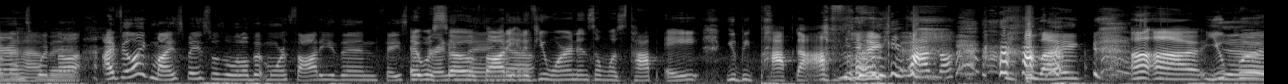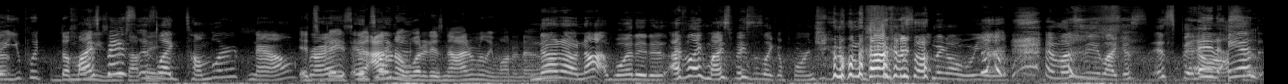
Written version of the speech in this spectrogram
parents to have would it. not. I feel like MySpace was a little bit more thotty than Facebook. It was or so thotty, yeah. and if you weren't in someone's top eight, you'd be popped off. Like, popped off. like, uh, uh you Yeah. put you put the the MySpace top is eight. like Tumblr now, it's right? It's I don't know a- what it is now. I don't really want to know. No, no, not what it is. I feel like MySpace is like a porn channel now or something all weird. It must be like a spin And- And,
